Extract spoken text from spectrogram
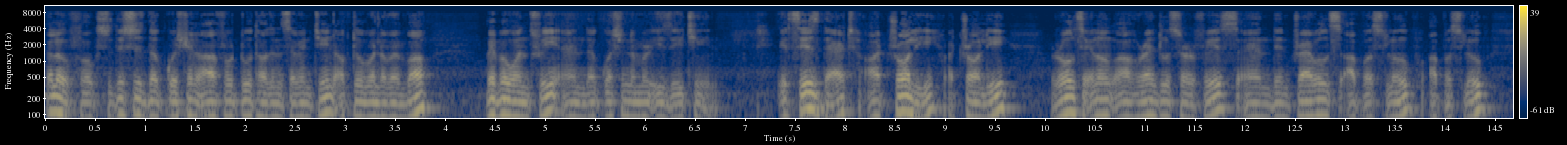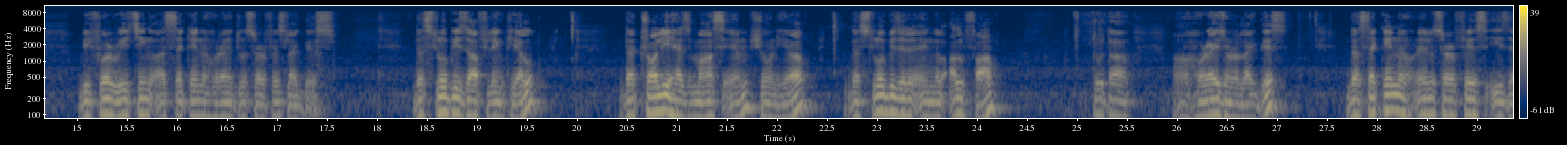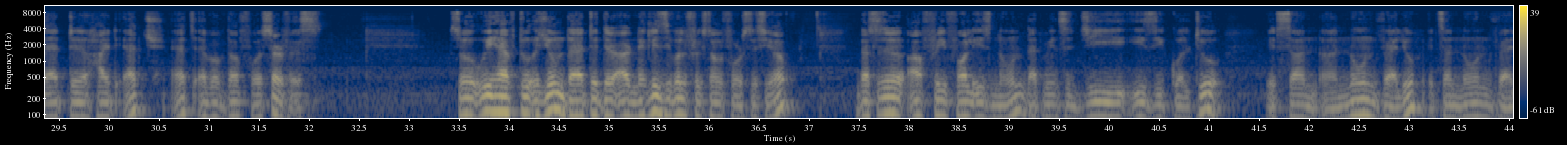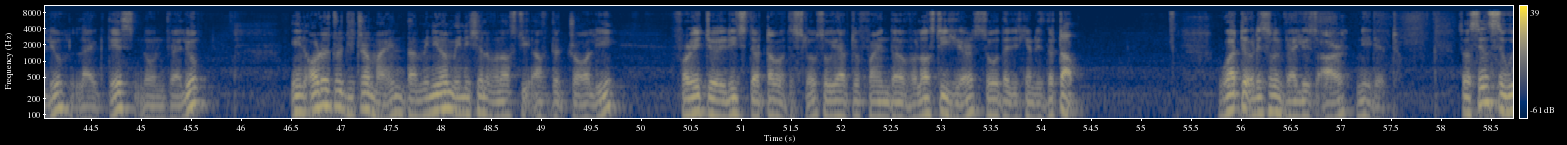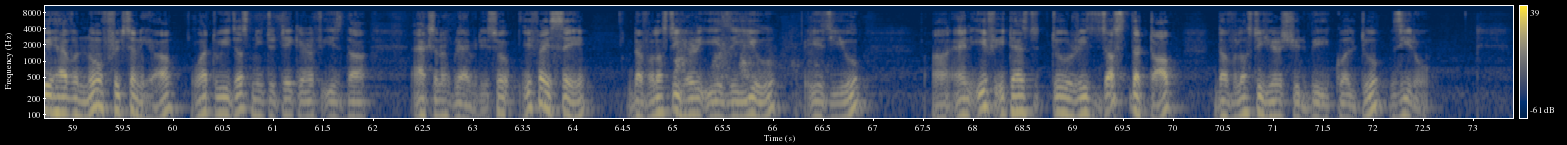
Hello folks, this is the question of 2017 October November paper 1-3 and the question number is 18. It says that a trolley, a trolley rolls along a horizontal surface and then travels up a slope, up a slope before reaching a second horizontal surface like this. The slope is of length L. The trolley has mass m shown here. The slope is at an angle alpha to the uh, horizon like this the second real surface is at uh, height h, h above the first surface. So we have to assume that there are negligible frictional forces here. The scissor of free fall is known. That means g is equal to it's a, a known value. It's a known value like this known value. In order to determine the minimum initial velocity of the trolley for it to reach the top of the slope, so we have to find the velocity here so that it can reach the top what the additional values are needed. So since we have no friction here, what we just need to take care of is the action of gravity. So if I say the velocity here is u, is u, uh, and if it has to reach just the top, the velocity here should be equal to 0.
